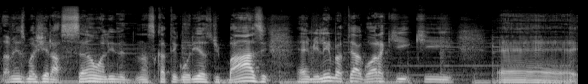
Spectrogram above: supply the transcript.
da mesma geração ali nas categorias de base. É, me lembro até agora que, que é,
